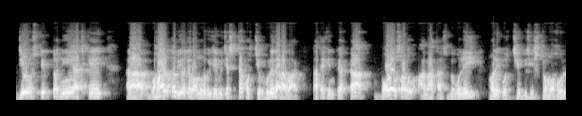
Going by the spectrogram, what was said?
যে অস্তিত্ব নিয়ে আজকে, আহ, বহাল তবিয়তে বঙ্গ বিজেপি চেষ্টা করছে ঘুরে দাঁড়াবার, তাতে কিন্তু একটা বড় সড়ো আঘাত আসবে বলেই মনে করছে বিশিষ্ট মহল।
